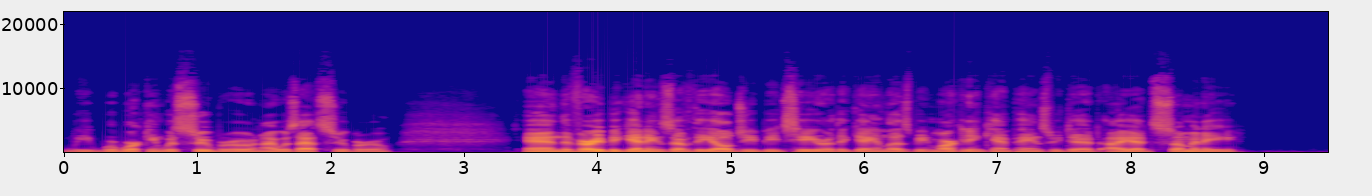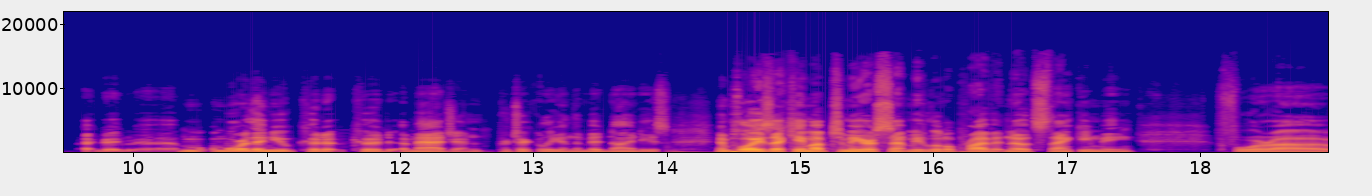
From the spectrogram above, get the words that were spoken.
we were working with Subaru, and I was at Subaru, and the very beginnings of the LGBT or the gay and lesbian marketing campaigns we did. I had so many more than you could could imagine, particularly in the mid '90s. Employees that came up to me or sent me little private notes thanking me for uh,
